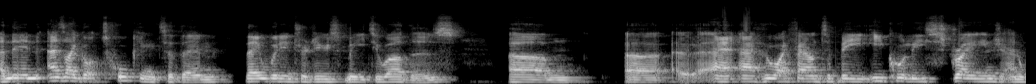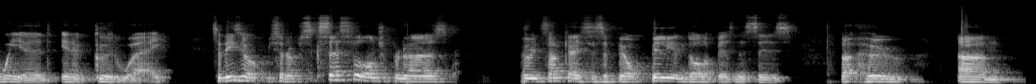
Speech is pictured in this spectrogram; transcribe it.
And then as I got talking to them, they would introduce me to others um, uh, uh, who I found to be equally strange and weird in a good way. So these are sort of successful entrepreneurs who, in some cases, have built billion dollar businesses, but who, um,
